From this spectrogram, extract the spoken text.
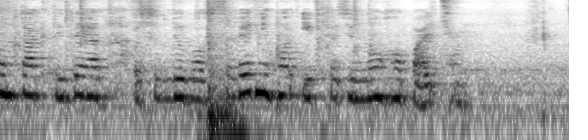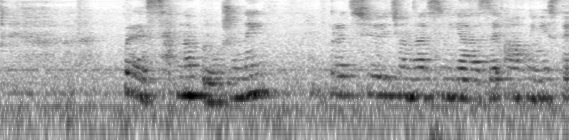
контакт йде особливо середнього і вказівного пальця. Прес напружений. Працюють у нас м'язи агоністи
